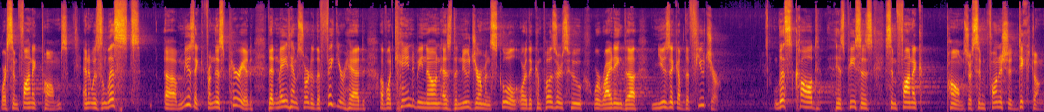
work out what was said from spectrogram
or symphonic poems, and it was Liszt's uh, music from this period that made him sort of the figurehead of what came to be known as the New German School, or the composers who were writing the music of the future. Liszt called his pieces symphonic poems or symphonische Dichtung.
